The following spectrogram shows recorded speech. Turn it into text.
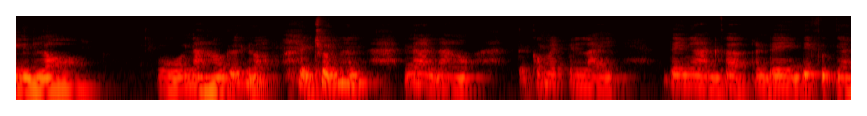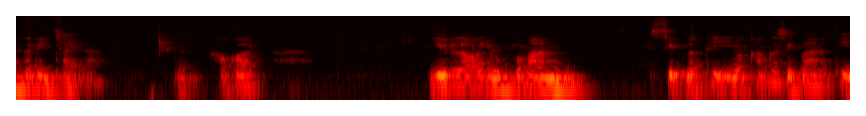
ยืนรอโอ้หนาว ด้วยเนาะช่วงนั้นหน้าหนาว แต่ก็ไม่เป็นไรได้งานก็ได้ได้ฝึกงานก็ดีใจแล้วเขาก็ยืนรออยู่ประมาณสิบนาทีบางครั้งก็สิบห้านาที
